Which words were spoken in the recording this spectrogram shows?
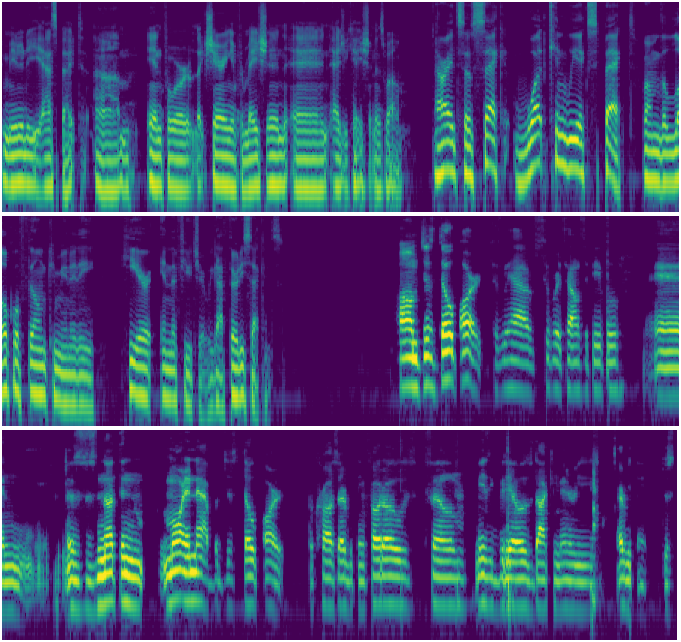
community aspect um, and for like sharing information and education as well. All right, so Seck, what can we expect from the local film community here in the future? We got 30 seconds. Um, just dope art because we have super talented people, and there's nothing more than that, but just dope art across everything photos, film, music videos, documentaries, everything. Just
